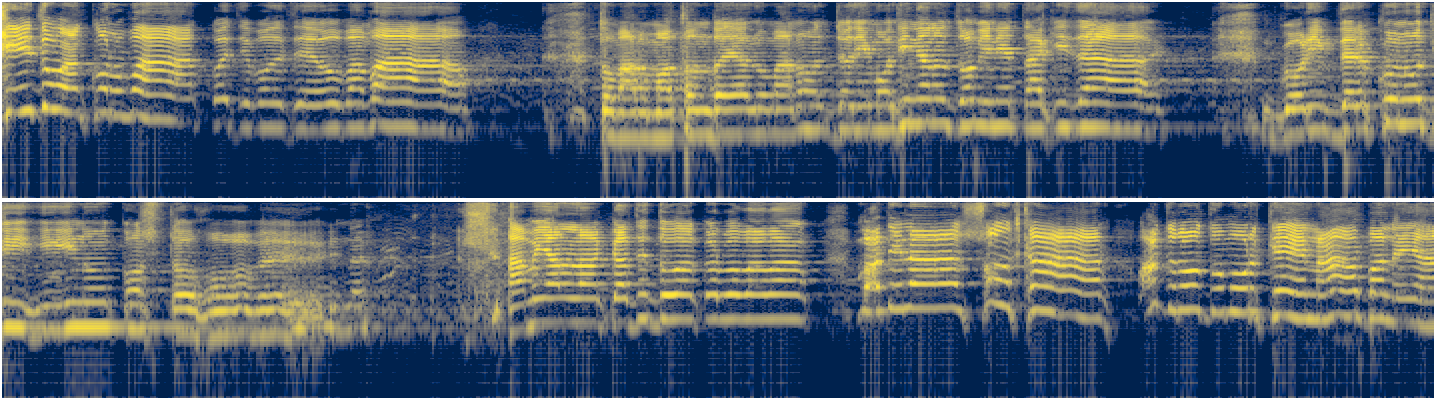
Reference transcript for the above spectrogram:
কি দোয়া করবা? কইতে বলছে, ও বাবা, তোমার মতন দয়ালু মানুষ যদি মদিনার জমিনে তাকি যায়, গরিবদের কোনো দিনও কষ্ট হবে না। আমি আল্লাহর কাছে দোয়া করব বাবা। মদিনা সরকার অজর তুমরকে না বানায়া,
